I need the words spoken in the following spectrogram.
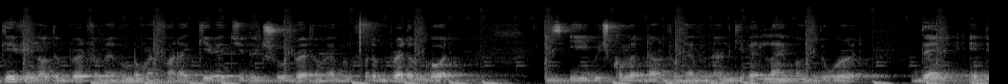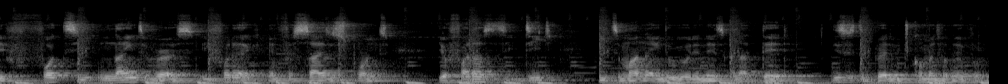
gave you not the bread from heaven, but my Father gave it you the true bread from heaven. For the bread of God is he which cometh down from heaven and giveth life unto the world. Then in the 49th verse, he further emphasizes his point. Your fathers did eat manna in the wilderness and are dead. This is the bread which cometh from heaven,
